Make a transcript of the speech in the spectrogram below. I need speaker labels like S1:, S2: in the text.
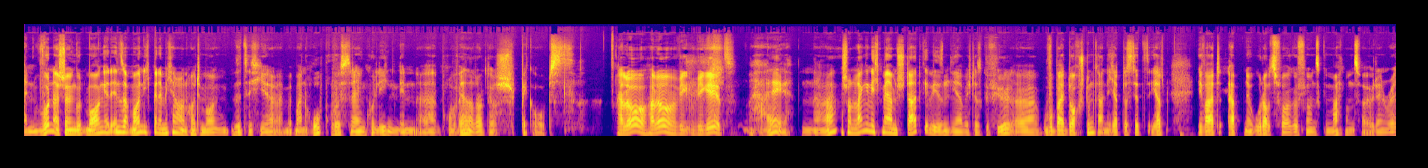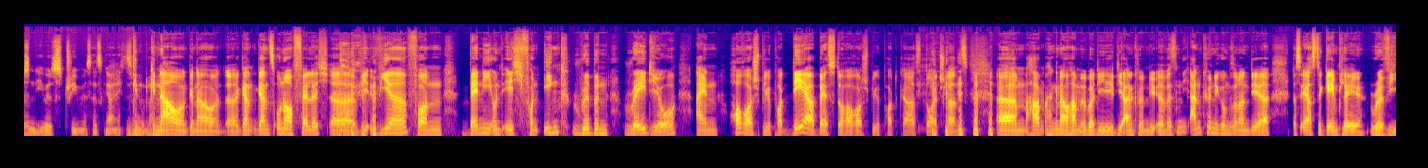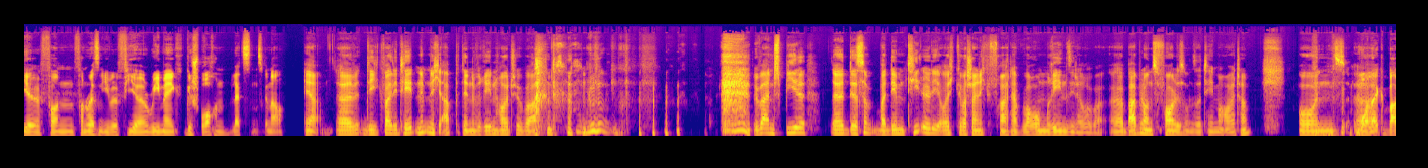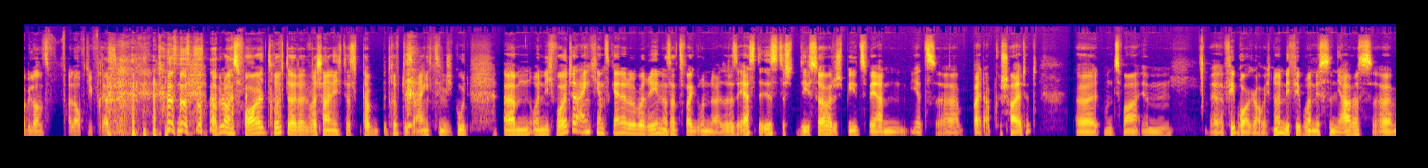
S1: Einen wunderschönen guten Morgen in Insert. Moin, ich bin der Michael und heute Morgen sitze ich hier mit meinem hochprofessionellen Kollegen, den äh, Professor Dr. Speckobst.
S2: Hallo, hallo, wie, wie geht's?
S1: Hi, na, schon lange nicht mehr am Start gewesen hier, habe ich das Gefühl. Äh, wobei doch, stimmt gar nicht. Ich habe das jetzt, ihr habt, ihr wart, habt eine Urlaubsfolge für uns gemacht und zwar über den Resident Evil Stream, ist jetzt gar nicht so.
S2: G
S1: lange.
S2: genau, genau. Äh, ganz, ganz unauffällig. Äh, wir, wir von Benny und ich von Ink Ribbon Radio, ein Horrorspiel-Pod, der beste Horrorspiel-Podcast Deutschlands, ähm, haben, genau, haben über die, die Ankündigung, äh, nicht Ankündigung, sondern der, das erste Gameplay-Reveal von, von Resident Evil 4 Remake gesprochen letztens, genau.
S1: Ja, äh, die Qualität nimmt nicht ab, denn wir reden heute über, über ein Spiel, äh, das, bei dem Titel ihr euch wahrscheinlich gefragt habt, warum reden sie darüber? Äh, Babylon's Fall ist unser Thema heute. Und,
S2: More
S1: äh,
S2: like Babylons Fall auf die Fresse.
S1: Babylon's Fall trifft er wahrscheinlich, das betrifft es eigentlich ziemlich gut. Ähm, und ich wollte eigentlich ganz gerne darüber reden, das hat zwei Gründe. Also das erste ist, die Server des Spiels werden jetzt äh, bald abgeschaltet. Äh, und zwar im äh, Februar, glaube ich, ne? Nee, Februar nächsten Jahres äh,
